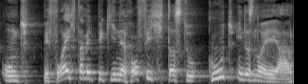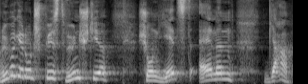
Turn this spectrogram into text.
Und bevor ich damit beginne, hoffe ich, dass du gut in das neue Jahr rübergerutscht bist. Wünsche dir schon jetzt einen, ja,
